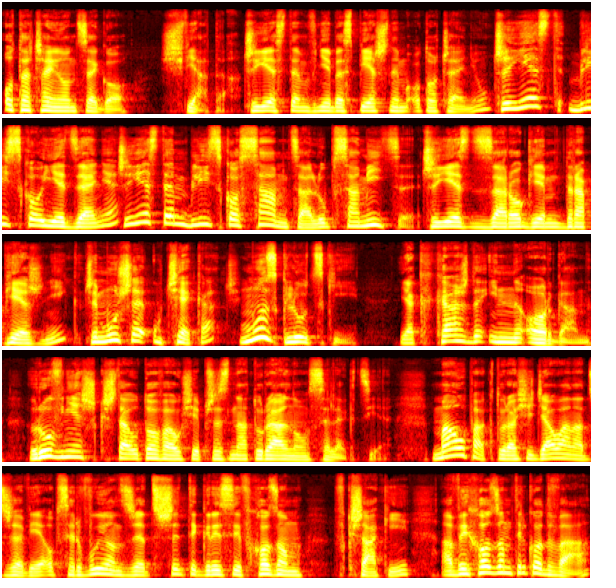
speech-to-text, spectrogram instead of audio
otaczającego świata. Czy jestem w niebezpiecznym otoczeniu? Czy jest blisko jedzenie? Czy jestem blisko samca lub samicy? Czy jest za rogiem drapieżnik? Czy muszę uciekać? Mózg ludzki jak każdy inny organ, również kształtował się przez naturalną selekcję. Małpa, która siedziała na drzewie, obserwując, że trzy tygrysy wchodzą w krzaki, a wychodzą tylko dwa,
